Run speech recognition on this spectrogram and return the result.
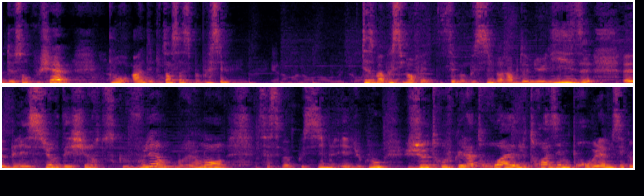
200 push-up pour un débutant, ça c'est pas possible. C'est pas possible en fait, c'est pas possible, rhabdomyolyse, euh, blessure, déchirure, tout ce que vous voulez, hein, vraiment, hein. ça c'est pas possible. Et du coup, je trouve que la le troisième problème, c'est que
